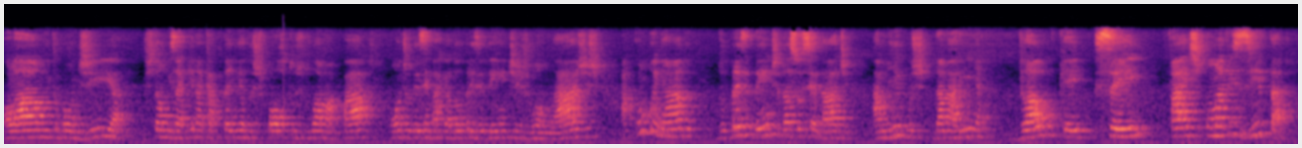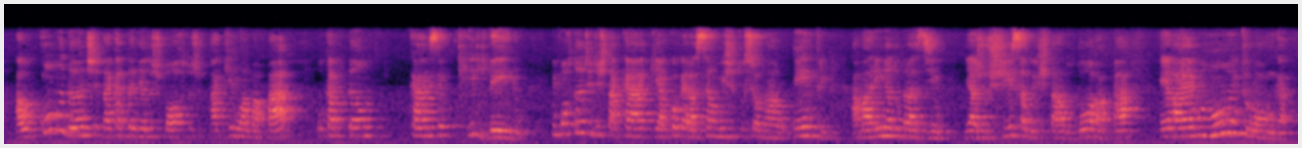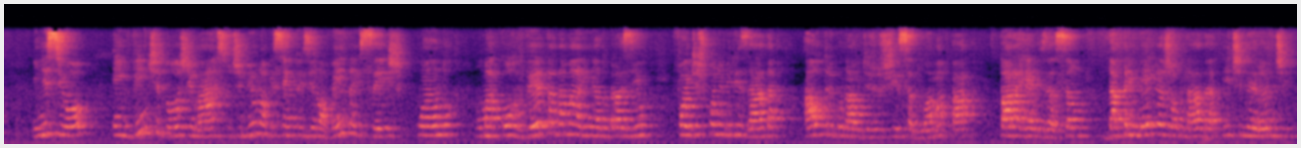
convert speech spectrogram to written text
Olá, muito bom dia. Estamos aqui na Capitania dos Portos do Amapá, onde o desembargador presidente João Lages, acompanhado do presidente da Sociedade Amigos da Marinha, Glauco Sei, faz uma visita ao comandante da Capitania dos Portos aqui no Amapá, o capitão Kaiser Ribeiro. Importante destacar que a cooperação institucional entre a Marinha do Brasil e a Justiça do Estado do Amapá, ela é muito longa. Iniciou em 22 de março de 1996, quando uma corveta da Marinha do Brasil foi disponibilizada ao Tribunal de Justiça do Amapá para a realização da primeira jornada itinerante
